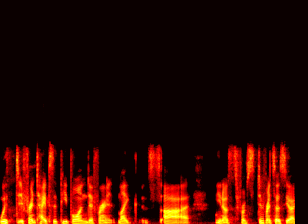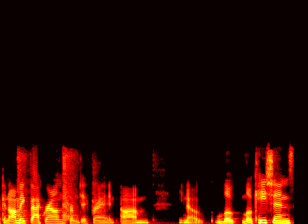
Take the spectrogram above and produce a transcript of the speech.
with different types of people and different like uh, you know from different socioeconomic backgrounds, from different um, you know lo- locations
